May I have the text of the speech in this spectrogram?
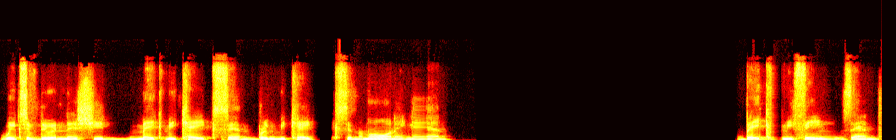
weeks of doing this, she'd make me cakes and bring me cakes in the morning and bake me things. And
